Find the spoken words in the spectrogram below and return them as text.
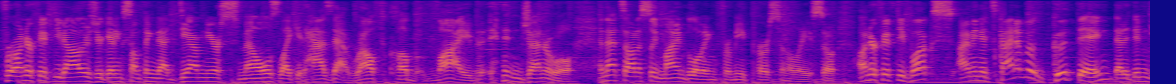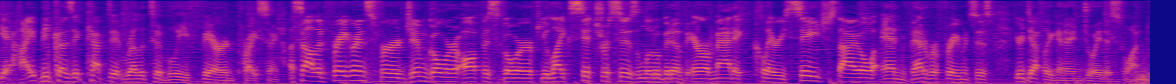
For under $50, you're getting something that damn near smells like it has that Ralph Club vibe in general. And that's honestly mind-blowing for me personally. So under 50 bucks, I mean, it's kind of a good thing that it didn't get hyped because it kept it relatively fair in pricing. A solid fragrance for gym goer, office goer. If you like citruses, a little bit of aromatic clary sage style, and vetiver fragrances, you're definitely gonna enjoy this one.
